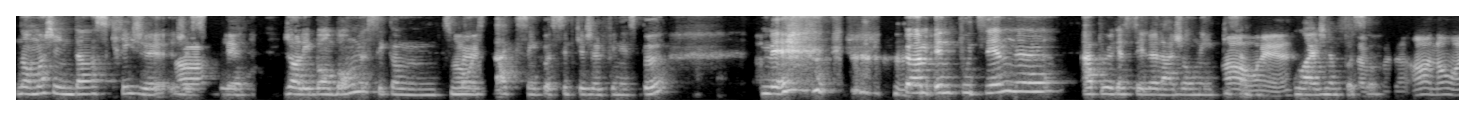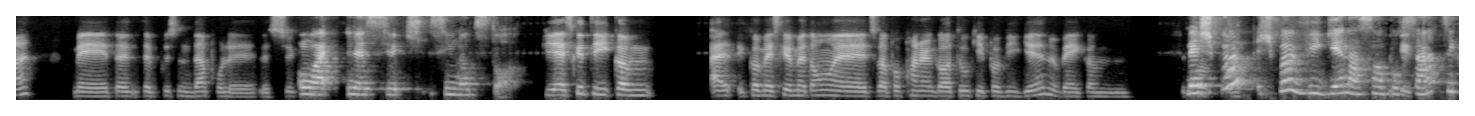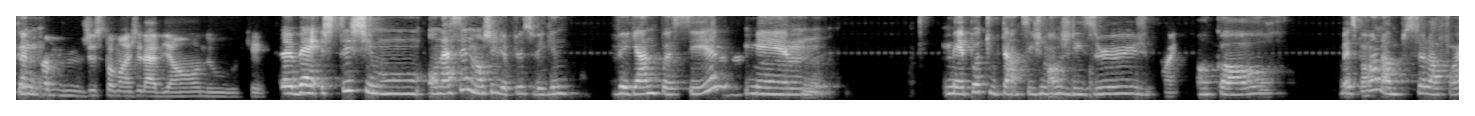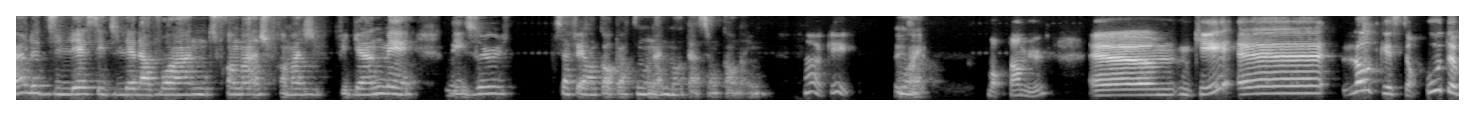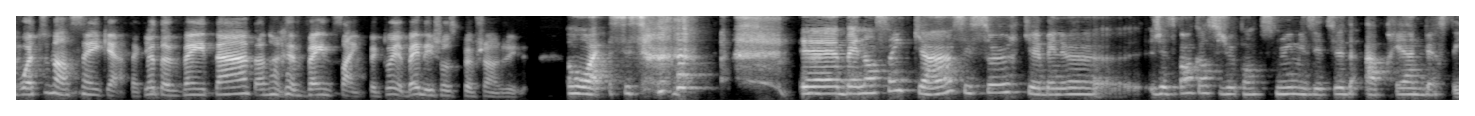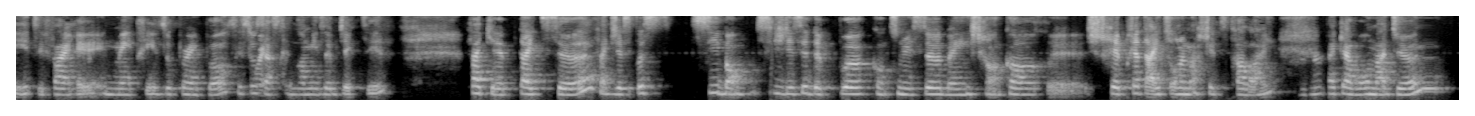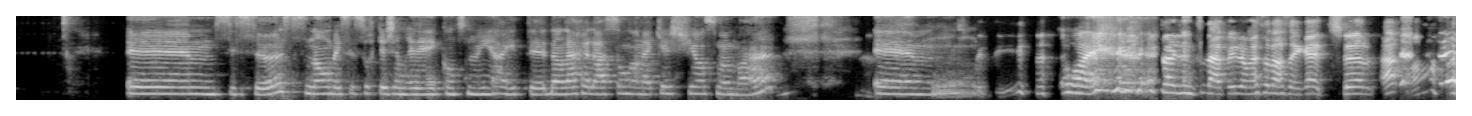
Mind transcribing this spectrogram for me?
Non, moi, j'ai une dent sucrée. Je, je ah. suis. Genre, les bonbons, là, c'est comme. Tu ah mets un sac, c'est impossible que je le finisse pas. Mais comme une poutine, elle peut rester là la journée. Ah ouais, hein? Ouais, j'aime pas ça. Ah non, hein? Mais t'as as plus une dent pour le, sucre. Ouais, le sucre, c'est une autre histoire. Puis est-ce que t'es comme... Comme est-ce que, mettons, euh, tu vas pas prendre un gâteau qui est pas vegan ou bien comme... Ben, je suis pas, je suis pas vegan à 100 Tu sais, comme... comme... juste pas manger la viande ou... OK. Euh, ben, tu sais, chez... on essaie de manger le plus vegan, vegan possible, mm-hmm. mais mais pas tout le temps. Tu sais, je mange des œufs encore. Mais c'est pas mal la seule affaire. Là. Du lait, c'est du lait d'avoine, du fromage, fromage vegan. Mais des œufs, ça fait encore partie de mon alimentation quand même. Ah, OK. Ouais. Bon, tant mieux. Euh, OK. Euh, l'autre question. Où te vois-tu dans 5 ans? Fait que là, tu as 20 ans, tu en aurais 25. Fait que toi, il y a bien des choses qui peuvent changer. Ouais, c'est ça. Euh, ben, dans cinq ans, c'est sûr que, ben là, je ne sais pas encore si je veux continuer mes études après à l'université, faire une maîtrise ou peu importe. C'est sûr que ça serait dans mes objectifs. Fait que peut-être ça. Fait que je sais pas si, bon, si je décide de ne pas continuer ça, ben je serais encore, euh, je prête à être sur le marché du travail. Mm-hmm. Fait qu'avoir ma job. C'est ça. Sinon, ben, c'est sûr que j'aimerais continuer à être dans la relation dans laquelle je suis en ce moment. Euh... Ouais. une petite affaire, j'aimerais ça dans 5 ans être seule. Ah! ah.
